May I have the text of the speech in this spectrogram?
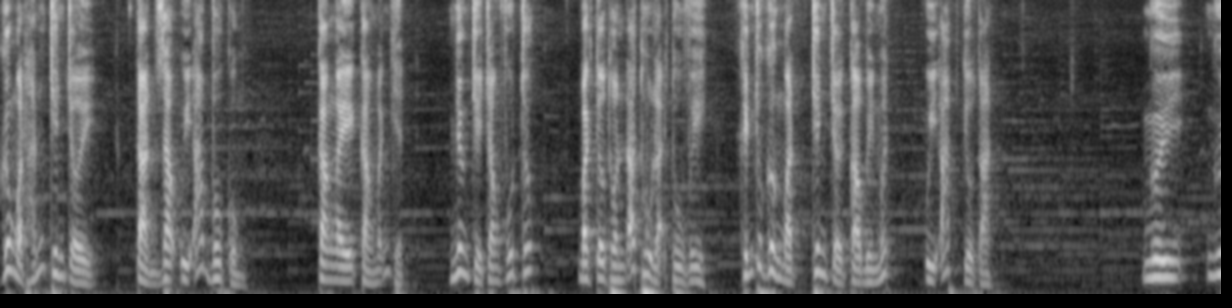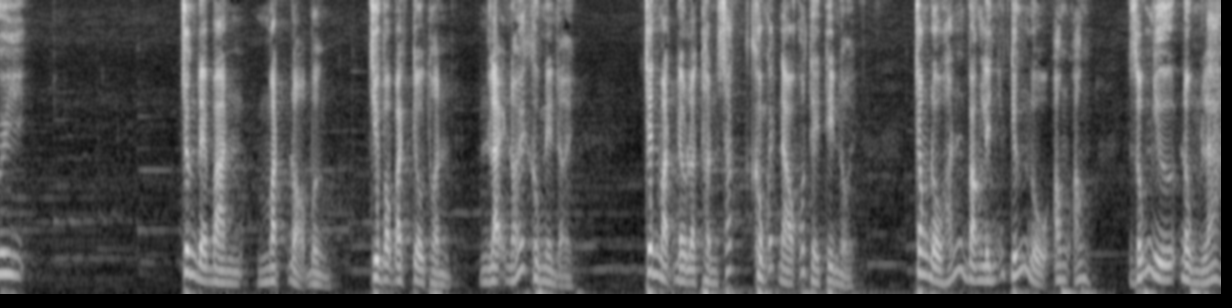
Gương mặt hắn trên trời tản ra uy áp vô cùng. Càng ngày càng mãnh liệt Nhưng chỉ trong phút chốc Bạch Tiểu Thuần đã thu lại tu vi Khiến cho gương mặt trên trời cao biến mất Uy áp tiêu tan Người, người! Chân đại bàn mặt đỏ bừng Chỉ vào Bạch Tiểu Thuần lại nói không nên đợi. Trên mặt đều là thần sắc không cách nào có thể tin nổi. Trong đầu hắn vang lên những tiếng nổ ong ong Giống như đồng la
